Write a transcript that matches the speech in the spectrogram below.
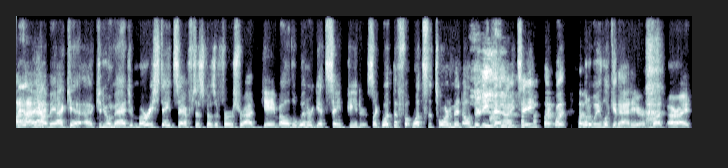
I, I, mean, I can't. Uh, can you imagine Murray State, San Francisco's a first round game? Oh, the winner gets St. Peter's. Like, what the? What's the tournament underneath NIT? Like, what? What are we looking at here? But all right,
